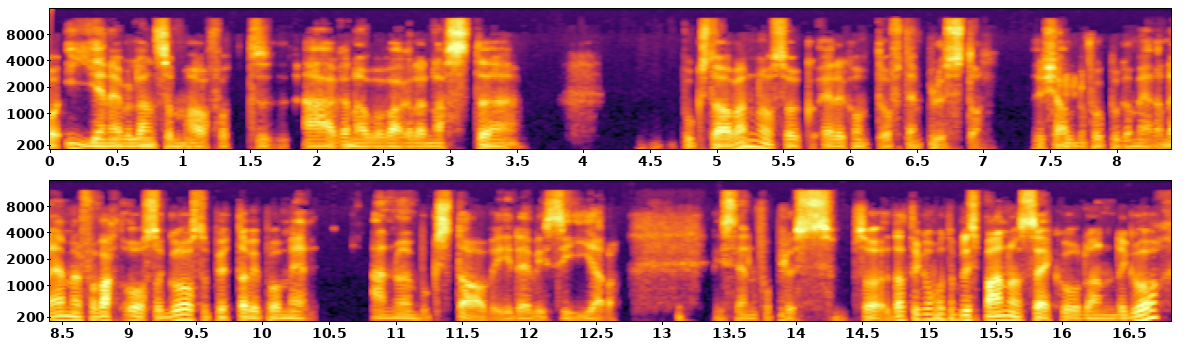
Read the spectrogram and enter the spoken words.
og I-en er vel den som har fått æren av å være den neste bokstaven, og så er det kommet ofte en pluss, da. Det er sjelden folk programmerer det, men for hvert år som går, så putter vi på mer enda en bokstav i det vi sier, da, istedenfor pluss. Så dette kommer til å bli spennende å se hvordan det går.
